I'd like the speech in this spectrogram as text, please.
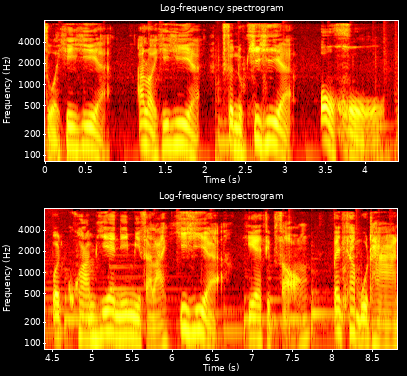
สวยเฮี้ยเฮี้ยอร่อยเฮี้ยเฮี้ยสนุกเฮี้ยเฮี้ยโอ้โห บทความเฮี้ยนี้มีสาระเฮี้ยเฮี้ยเฮี้ย12 เป็นคำอุทาน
